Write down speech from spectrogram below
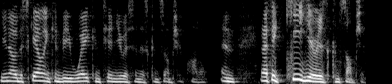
You know, the scaling can be way continuous in this consumption model. And, and I think key here is consumption.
